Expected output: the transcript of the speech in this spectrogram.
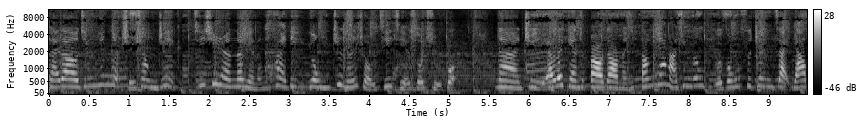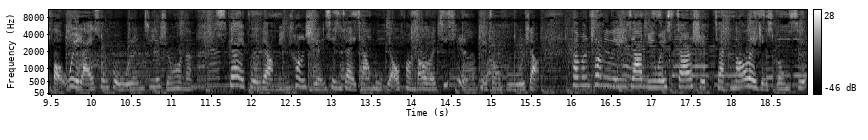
来到今天的时尚 Jig，机器人呢也能快递，用智能手机解锁取货。那据 Elegant 报道呢，当亚马逊跟谷歌公司正在押宝未来送货无人机的时候呢，Skype 两名创始人现在将目标放到了机器人的配送服务上。他们创立了一家名为 Starship Technologies 公司，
